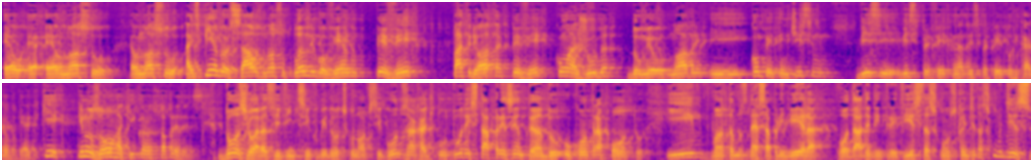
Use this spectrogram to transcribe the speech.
é, é, é, o nosso, é o nosso, a espinha dorsal do nosso plano de governo PV patriota PV, com a ajuda do meu nobre e competentíssimo vice, vice-prefeito, candidato vice-prefeito, Ricardo Albuquerque, que, que nos honra aqui com a sua presença. 12 horas e 25 minutos com 9 segundos, a Rádio Cultura está apresentando o contraponto. E estamos nessa primeira rodada de entrevistas com os candidatos, como diz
